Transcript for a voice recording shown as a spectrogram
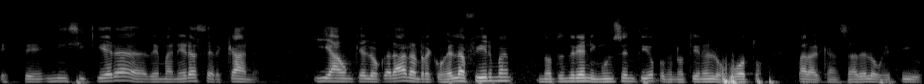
este, ni siquiera de manera cercana y aunque lograran recoger la firma, no tendría ningún sentido porque no tienen los votos para alcanzar el objetivo.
